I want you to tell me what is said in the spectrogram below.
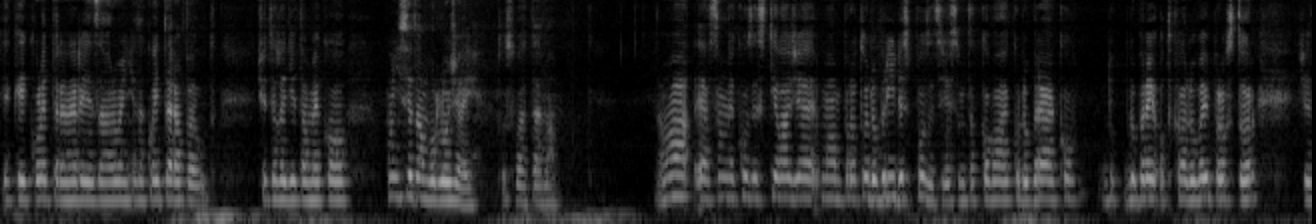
jakýkoliv trenér je zároveň i takový terapeut, že ty lidi tam jako, oni si tam odložej to svoje téma. No a já jsem jako zjistila, že mám pro to dobrý dispozici, že jsem taková jako dobrá, jako do, dobrý odkladový prostor, že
